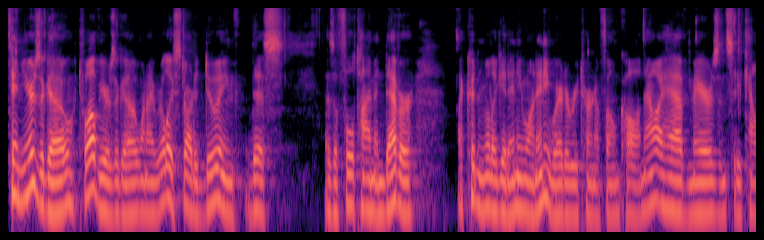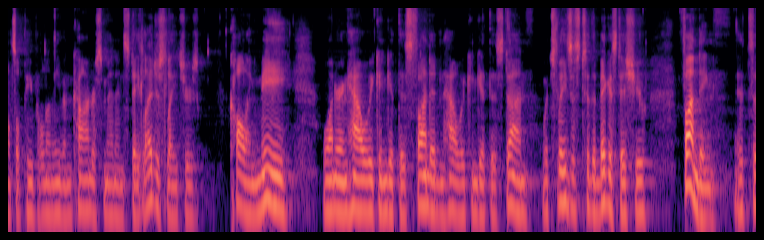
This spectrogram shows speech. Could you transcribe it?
10 years ago, 12 years ago, when I really started doing this as a full time endeavor, I couldn't really get anyone anywhere to return a phone call. Now I have mayors and city council people and even congressmen and state legislatures calling me, wondering how we can get this funded and how we can get this done, which leads us to the biggest issue funding. It's a,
